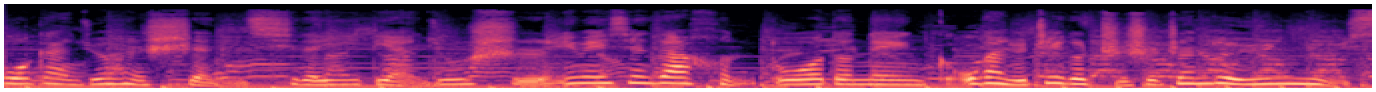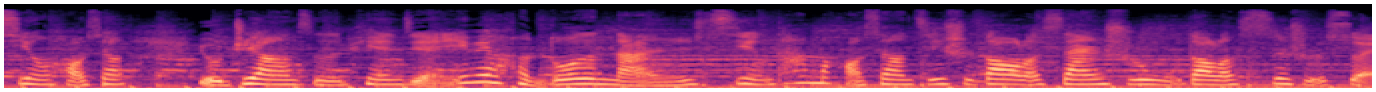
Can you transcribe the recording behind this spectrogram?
我感觉很神奇的一点，就是因为现在很多的那个，我感觉这个只是针对于女性，好像有这样子的偏见。因为很多的男性，他们好像即使到了三十五，到了四十岁，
